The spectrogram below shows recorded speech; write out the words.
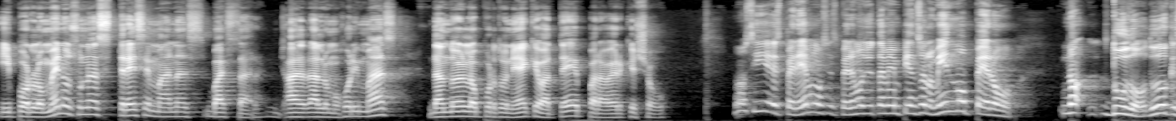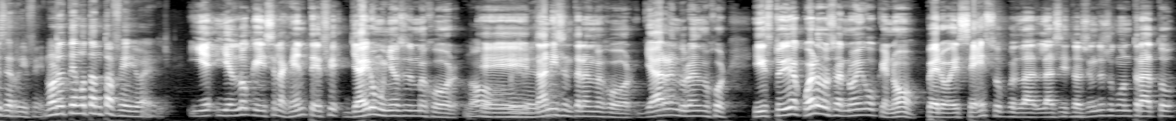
Y por lo menos unas tres semanas va a estar, a, lo mejor y más, dándole la oportunidad de que bate para ver qué show. No, sí, esperemos, esperemos. Yo también pienso lo mismo, pero no, dudo, dudo que se rife. No le tengo tanta fe yo a él. Y, es lo que dice la gente, es que Jairo Muñoz es mejor, eh, Dani Centena es mejor, Jarren Durán es mejor. Y estoy de acuerdo, o sea, no digo que no, pero es eso, pues la, situación de su contrato,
